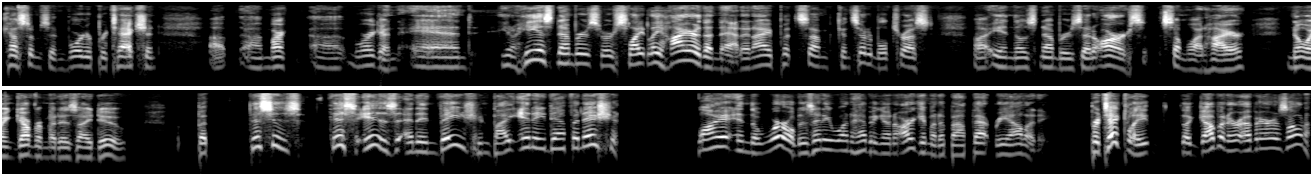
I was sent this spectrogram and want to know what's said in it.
Customs and Border Protection, uh, uh, Uh, uh, Mark uh, Morgan, and you know, his numbers are slightly higher than that. And I put some considerable trust uh, in those numbers that are somewhat higher, knowing government as I do. But this is this is an invasion by any definition. Why in the world is anyone having an argument about that reality? Particularly the governor of Arizona.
